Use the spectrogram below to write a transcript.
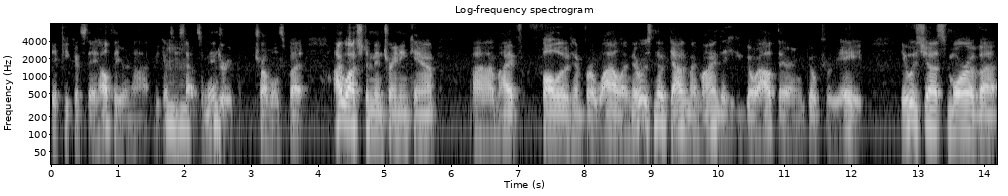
if he could stay healthy or not because mm-hmm. he's had some injury troubles. But I watched him in training camp. Um, I've followed him for a while, and there was no doubt in my mind that he could go out there and go create. It was just more of a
